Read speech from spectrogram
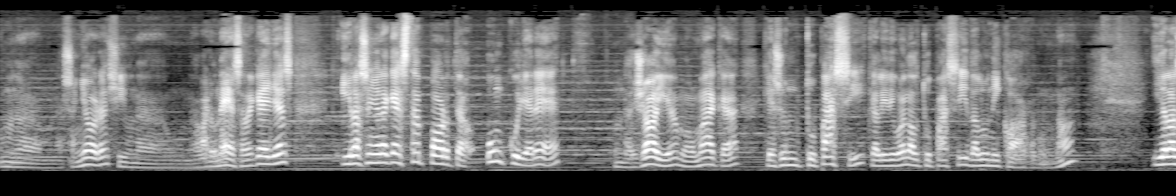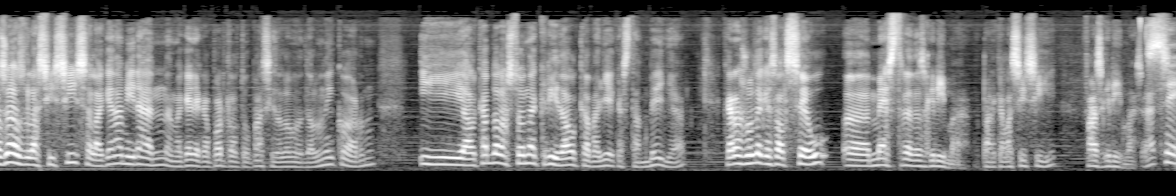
una, una senyora, així, una, una baronesa d'aquelles, i la senyora aquesta porta un collaret, una joia molt maca, que és un topaci, que li diuen el topaci de l'unicorn, no? I aleshores la Sissi se la queda mirant, amb aquella que porta el l'u- de l'unicorn, i al cap de l'estona crida el cavaller que està amb ella, que resulta que és el seu eh, mestre d'esgrima, perquè la Sissi fa esgrima, saps? Sí.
